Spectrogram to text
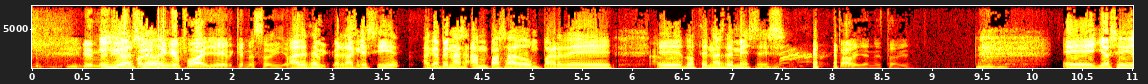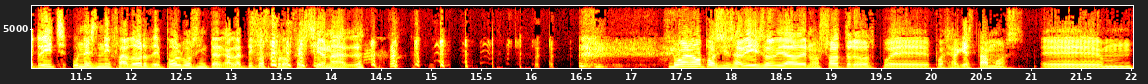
Bienvenidos, parece soy- que fue ayer que no oía. Parece, ¿verdad que sí? A que apenas han pasado un par de eh, docenas de meses. Está bien, está bien. Eh, yo soy Rich, un esnifador de polvos intergalácticos profesional. bueno, pues si os habéis olvidado de nosotros, pues, pues aquí estamos. Eh,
